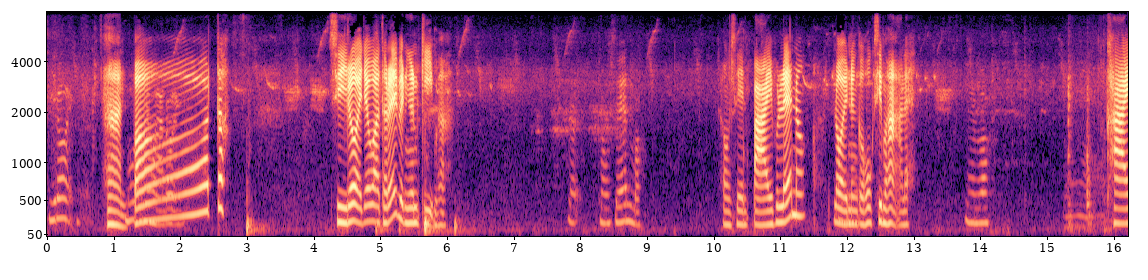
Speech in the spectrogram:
สี่ร้อยห่านโอ้ปอห้าร้อยดตะสี่ร้อยเจ้าว่าเท่าไรเป็นเงินกีบค่ะทองเส้นบ่สองเซนปลายพุ่นแหล้วเนาะร้อยหนึ่งกับหกสิบห้าเลย เห็นบ่ขาย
